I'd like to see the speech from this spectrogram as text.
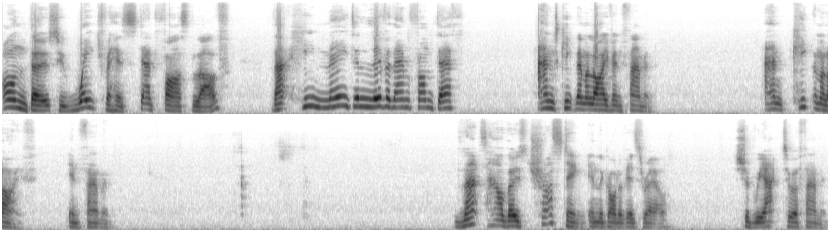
on those who wait for His steadfast love, that He may deliver them from death and keep them alive in famine. And keep them alive in famine. That's how those trusting in the God of Israel should react to a famine.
